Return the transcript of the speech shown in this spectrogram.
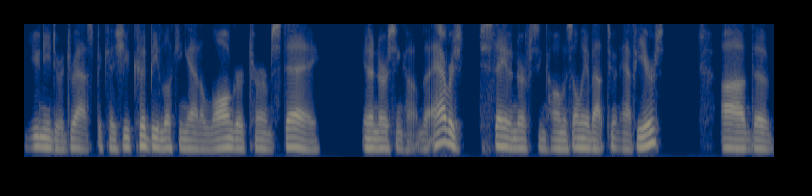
you need to address because you could be looking at a longer term stay in a nursing home. The average stay in a nursing home is only about two and a half years. Uh, the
